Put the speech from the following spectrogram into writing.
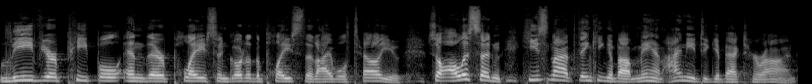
Leave your people and their place and go to the place that I will tell you. So all of a sudden, he's not thinking about, man, I need to get back to Haran.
